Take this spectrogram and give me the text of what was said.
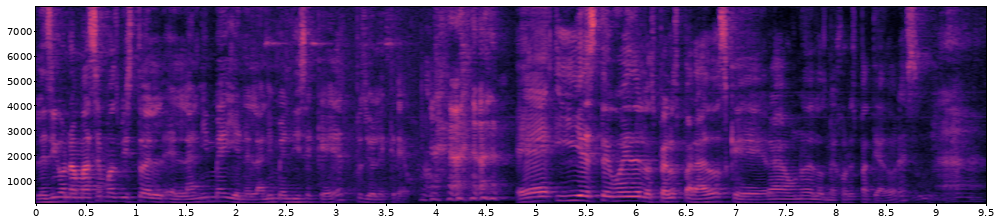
Les digo, nada más hemos visto el, el anime y en el anime él dice que es, pues yo le creo. Eh, y este güey de los pelos parados, que era uno de los mejores pateadores. Ah,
